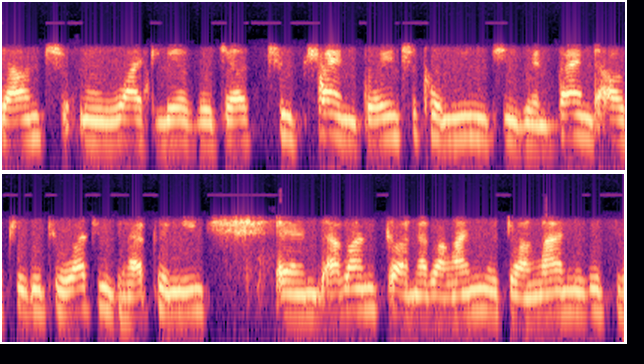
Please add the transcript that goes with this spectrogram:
down to what level just to try and go into communities and find out ukuthi what is happening and abantwana bangancedwa ngani ukuthi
